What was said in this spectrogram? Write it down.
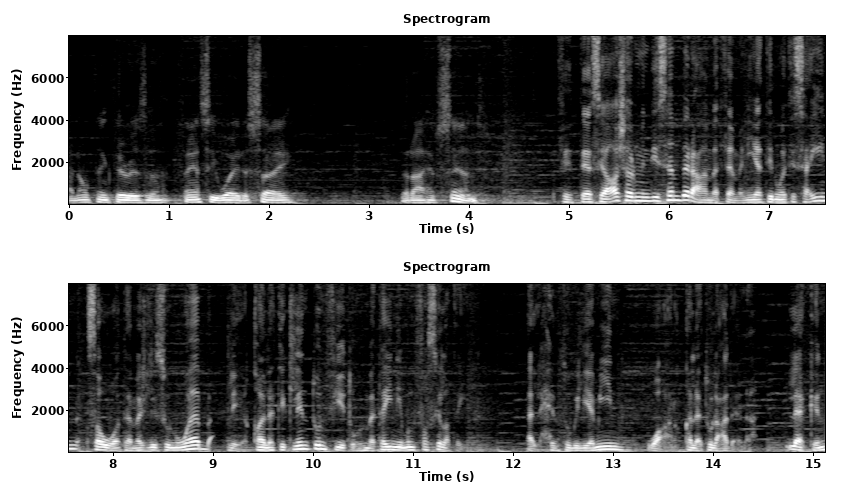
I don't think there is a fancy way to say that I have sinned. في التاسع عشر من ديسمبر عام 98 صوت مجلس النواب لإقالة كلينتون في تهمتين منفصلتين الحنث باليمين وعرقلة العدالة لكن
